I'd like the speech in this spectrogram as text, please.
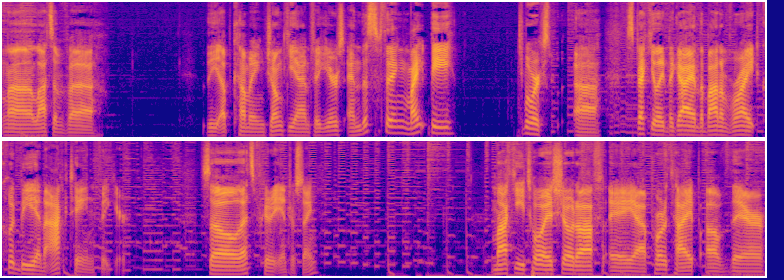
Uh, lots of uh, the upcoming Junkion figures, and this thing might be. People were uh, speculating the guy in the bottom right could be an Octane figure. So that's pretty interesting. Maketoys showed off a uh, prototype of their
